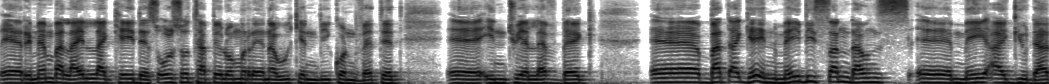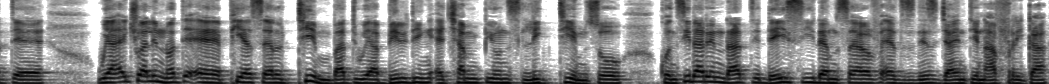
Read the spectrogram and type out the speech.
uh, remember Lyle Lakay, there's also Thapelo Morena who can be converted uh, into a left back. Uh, but again, maybe Sundowns uh, may argue that uh, we are actually not a PSL team, but we are building a Champions League team. So, considering that they see themselves as this giant in Africa,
